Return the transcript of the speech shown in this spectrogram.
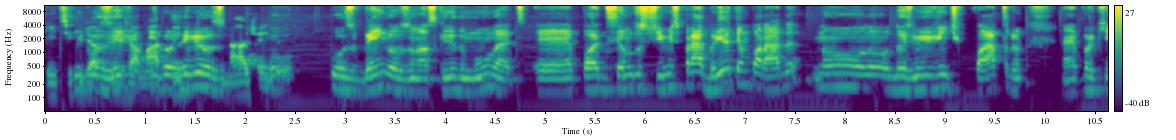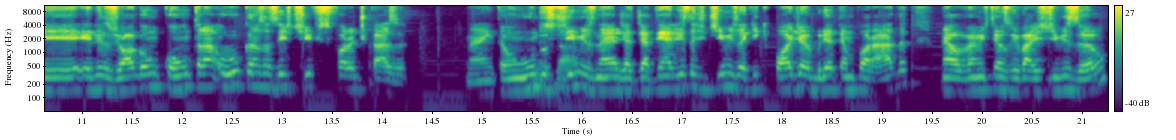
25 inclusive, de abril já mata. Inclusive os, os Bengals, o nosso querido Moonlet, é, pode ser um dos times para abrir a temporada no, no 2024, né, porque eles jogam contra o Kansas City Chiefs fora de casa. Né? Então, um dos Exato. times, né, já, já tem a lista de times aqui que pode abrir a temporada. Né? Obviamente tem os rivais de divisão:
